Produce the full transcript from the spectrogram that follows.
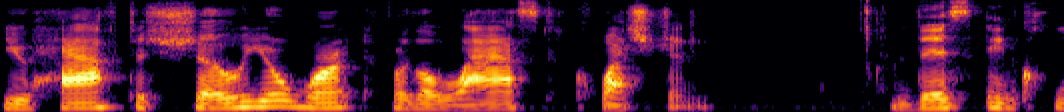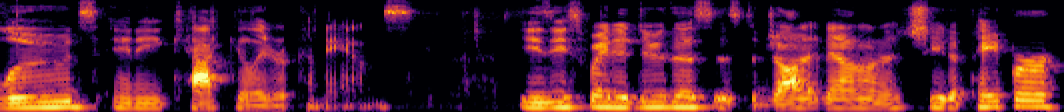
you have to show your work for the last question. This includes any calculator commands. Easiest way to do this is to jot it down on a sheet of paper,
